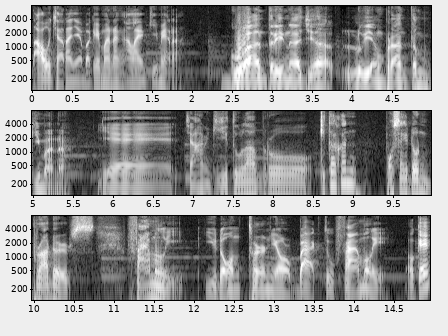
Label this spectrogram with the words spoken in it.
tahu caranya bagaimana ngalahin Kimera. gua anterin aja, lu yang berantem gimana? Ye, jangan gitulah bro. Kita kan Poseidon Brothers, family. You don't turn your back to family. Oke,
